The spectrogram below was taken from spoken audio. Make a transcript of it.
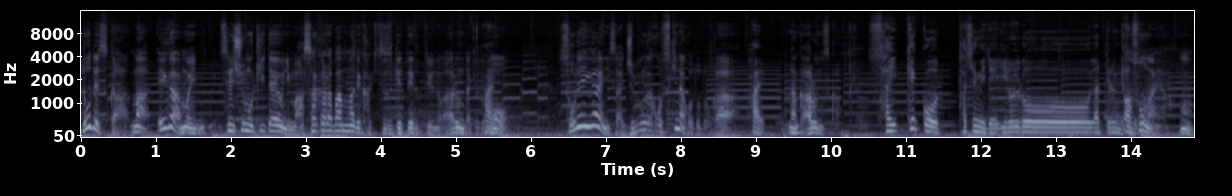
どうですか、まあ、絵がもう先週も聞いたようにまあ朝から晩まで描き続けてるっていうのがあるんだけども、はそれ以外にさ自分がこう好きなこととかはい。なんかあるんですか？さい結構多趣味でいろいろやってるんですけど。あそうなんや、うん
